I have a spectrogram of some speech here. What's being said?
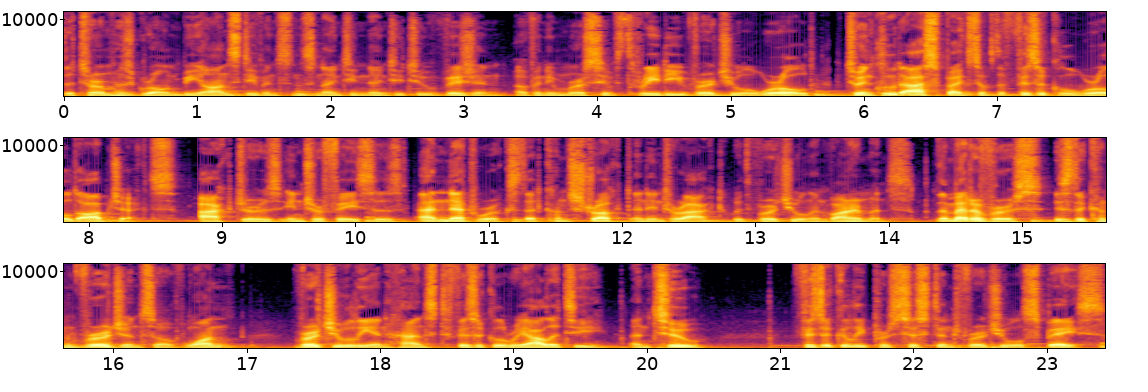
the term has grown beyond Stephenson's 1992 vision of an immersive 3D virtual world to include aspects of the physical world objects, actors, interfaces, and networks that construct and interact with virtual environments. The metaverse is the convergence of 1. Virtually enhanced physical reality, and 2. Physically persistent virtual space.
